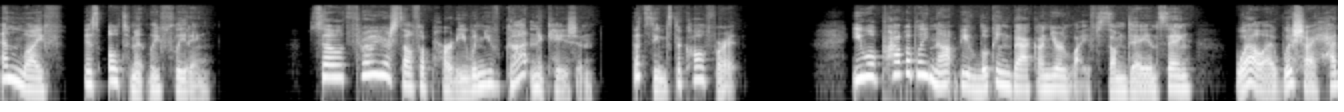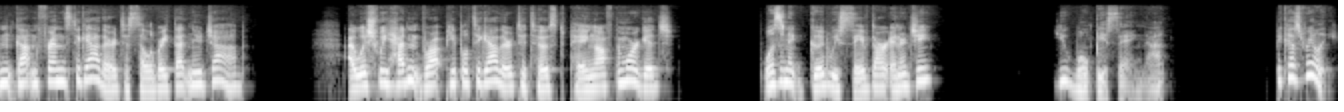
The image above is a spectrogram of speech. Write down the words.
And life is ultimately fleeting. So throw yourself a party when you've got an occasion that seems to call for it. You will probably not be looking back on your life someday and saying, Well, I wish I hadn't gotten friends together to celebrate that new job. I wish we hadn't brought people together to toast paying off the mortgage. Wasn't it good we saved our energy? You won't be saying that. Because really,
